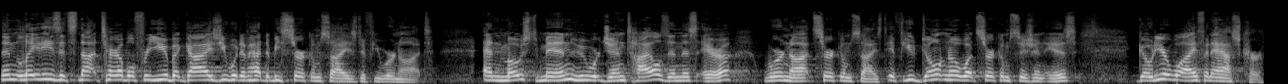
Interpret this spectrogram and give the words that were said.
Then, ladies, it's not terrible for you, but guys, you would have had to be circumcised if you were not. And most men who were Gentiles in this era were not circumcised. If you don't know what circumcision is, go to your wife and ask her.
